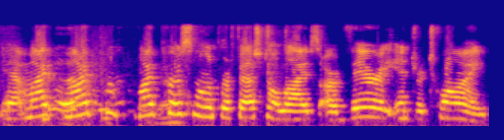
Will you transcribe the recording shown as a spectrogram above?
Yeah, my, my, my personal and professional lives are very intertwined.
